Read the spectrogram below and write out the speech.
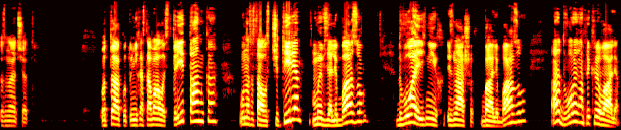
Значит, вот так вот у них оставалось три танка. У нас осталось 4. Мы взяли базу. Двое из них, из наших, брали базу, а двое прикрывали.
